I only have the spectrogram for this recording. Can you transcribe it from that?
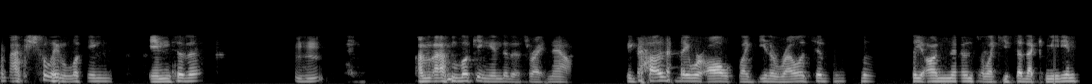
I'm actually looking into this. hmm I'm I'm looking into this right now because they were all like either relatively unknowns or like you said that comedian.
